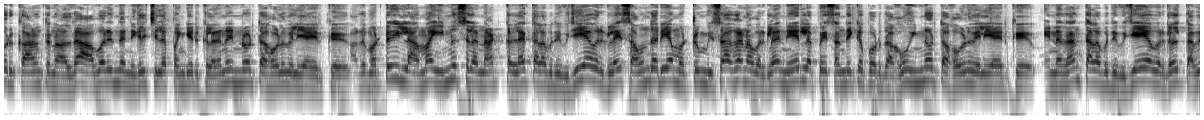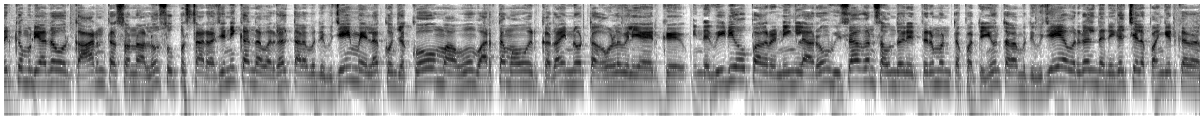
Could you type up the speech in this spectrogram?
ஒரு காரணத்தினால தான் அவர் இந்த நிகழ்ச்சியில் பங்கேற்கலன்னு இன்னொரு தகவலும் வெளியாயிருக்கு. அது மட்டும் இல்லாம இன்னும் சில நாட்களில் தளபதி விஜய் அவர்களை சௌந்தர்யா மற்றும் விசாகன் அவர்களை நேரில் போய் சந்திக்க போறதாகவும் இன்னொரு தகவலும் வெளியாயிருக்கு. என்னதான் தளபதி விஜய் அவர்கள். தவிர்க்க முடியாத ஒரு காரணத்தை சொன்னாலும் சூப்பர் ஸ்டார் ரஜினிகாந்த் அவர்கள் தளபதி விஜய் மேல கொஞ்சம் கோவமாகவும் வருத்தமாகவும் இருக்கதா இன்னொரு தகவலும் வெளியாயிருக்கு. இந்த வீடியோ பார்க்குற நீங்களாரும் விசாகன் சௌந்தர்ய திருமணத்தை பத்தியும் தளபதி விஜய் அவர்கள் இந்த நிகழ்ச்சியில பங்கேற்கிறத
